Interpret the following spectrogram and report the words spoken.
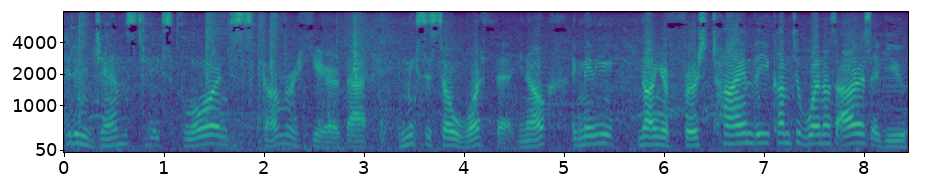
hidden gems to explore and discover here that it makes it so worth it you know? Like maybe not your first time that you come to buenos aires if you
